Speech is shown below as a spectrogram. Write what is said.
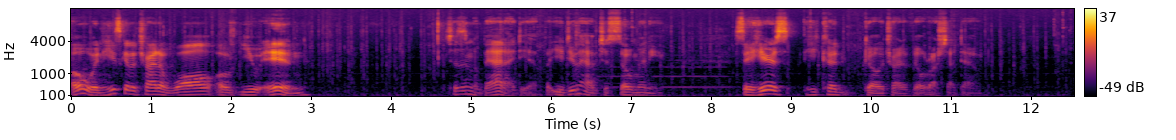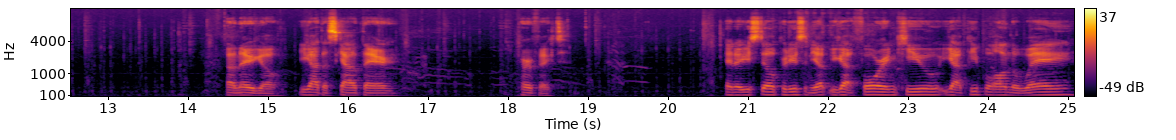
Oh, and he's going to try to wall of you in. Which isn't a bad idea, but you do have just so many. See, here's... He could go try to Vil rush that down. Oh, there you go. You got the scout there. Perfect. And are you still producing? Yep, you got four in queue. You got people on the way.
